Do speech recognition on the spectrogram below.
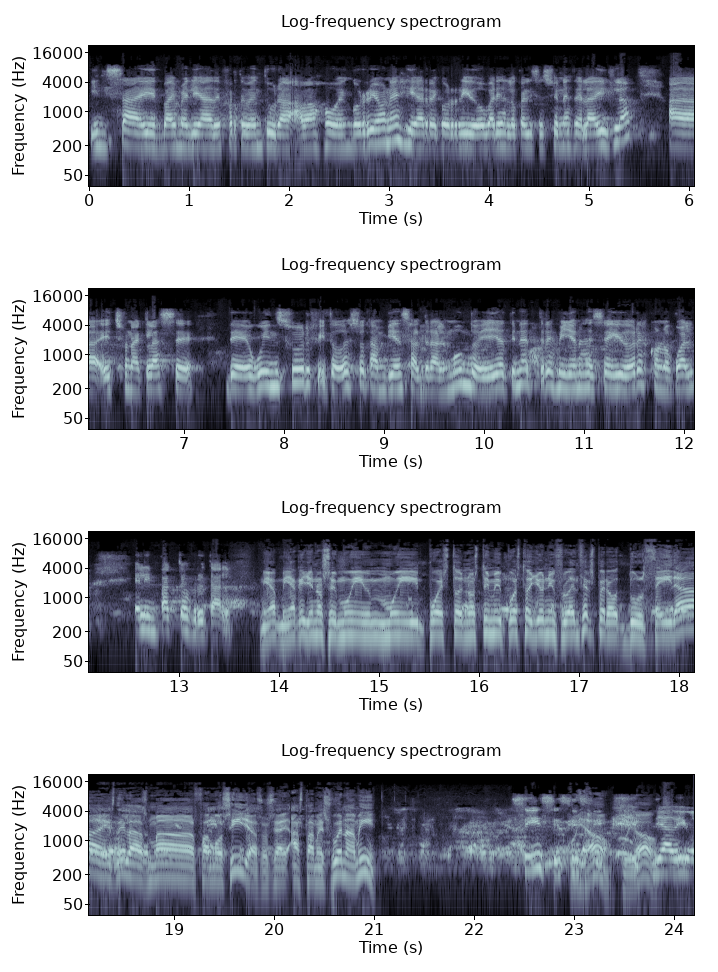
Inside by Meliá de Fuerteventura, abajo en Gorriones, y ha recorrido varias localizaciones de la isla. Ha hecho una clase de windsurf y todo eso también saldrá al mundo. Y ella tiene 3 millones de seguidores, con lo cual el impacto es brutal. Mira, mira que yo no soy muy, muy puesto, no estoy muy puesto yo en influencers, pero Dulceida es de las más famosillas, o sea, hasta me suena a mí. Sí, sí, sí. Cuidado, cuidado. Ya digo,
